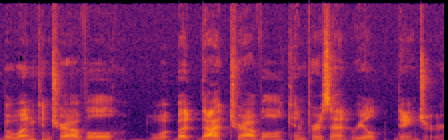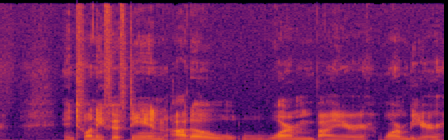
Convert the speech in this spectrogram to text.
But one can travel, but that travel can present real danger. In 2015, Otto Warmbier, Warmbier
